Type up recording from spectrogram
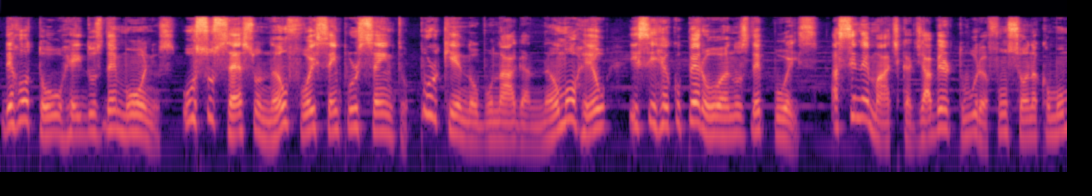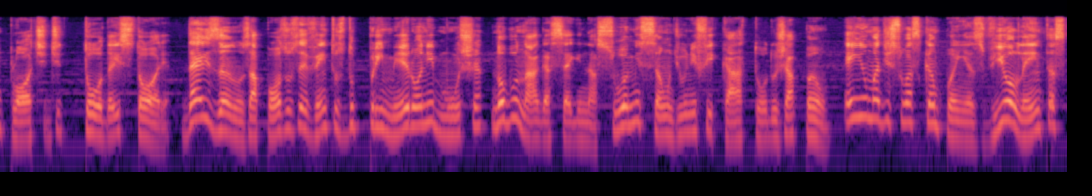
derrotou o rei dos demônios. O sucesso não foi 100%, porque Nobunaga não morreu e se recuperou anos depois. A cinemática de abertura funciona como um plot de toda a história. Dez anos após os eventos do primeiro Onimusha, Nobunaga segue na sua missão de unificar todo o Japão. Em uma de suas campanhas violentas,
